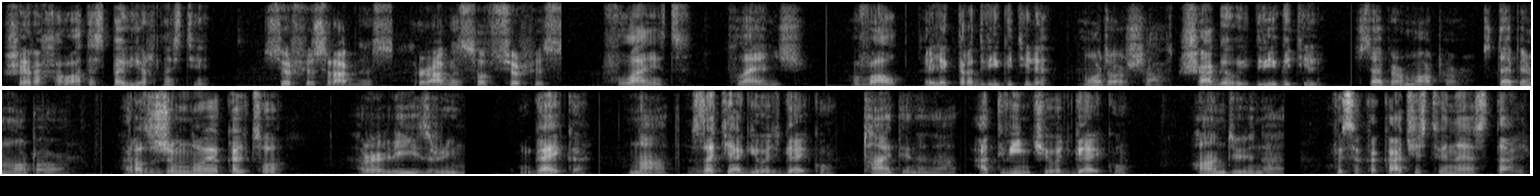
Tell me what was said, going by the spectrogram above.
Шероховатость поверхности. Surface roughness. Roughness of surface. Фланец. Flange. Вал электродвигателя. Shaft. Шаговый двигатель. Stepping motor. Разжимное кольцо. Release ring. Гайка. Knot. Затягивать гайку. Tighten knot. Отвинчивать гайку. Undo knot. Высококачественная сталь.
